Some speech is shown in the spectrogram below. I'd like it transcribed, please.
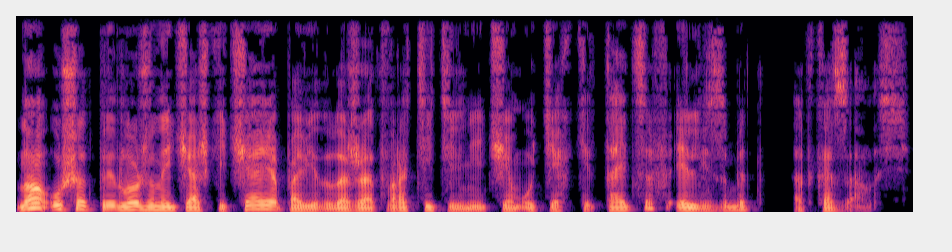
но уж от предложенной чашки чая, по виду даже отвратительнее, чем у тех китайцев, Элизабет отказалась.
